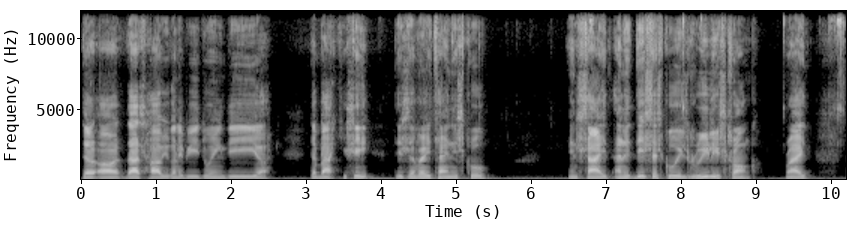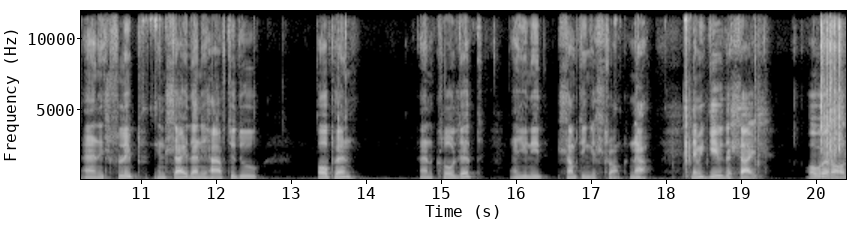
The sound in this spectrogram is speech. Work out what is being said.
There are, that's how you're going to be doing the, uh, the back. You see, this is a very tiny screw inside, and it, this screw is really strong, right? And it's flip inside, and you have to do open and close it, and you need something strong. Now, let me give you the size. Overall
